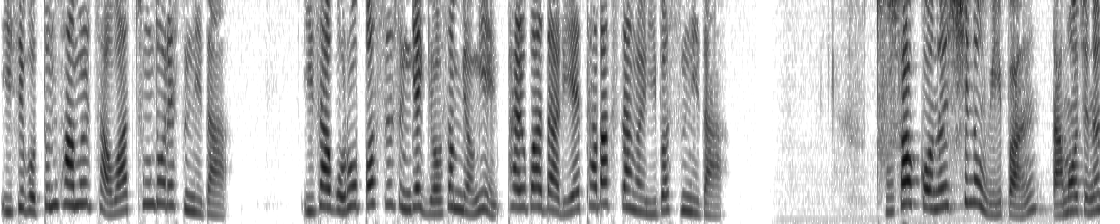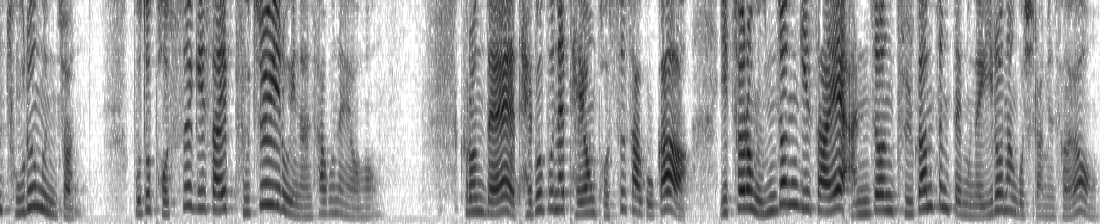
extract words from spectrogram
25톤 화물차와 충돌했습니다. 이 사고로 버스 승객 6명이 팔과 다리에 타박상을 입었습니다. 두 사건은 신호 위반, 나머지는 졸음 운전, 모두 버스 기사의 부주의로 인한 사고네요. 그런데 대부분의 대형 버스 사고가 이처럼 운전기사의 안전 불감증 때문에 일어난 것이라면서요.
